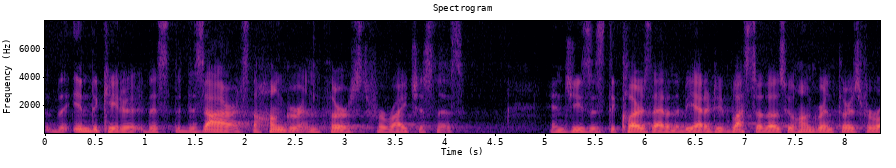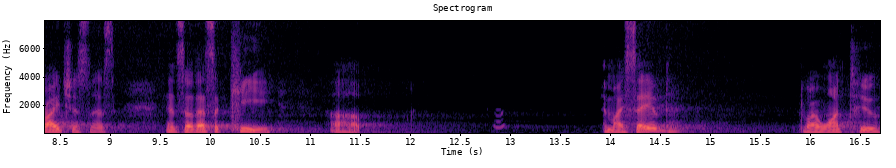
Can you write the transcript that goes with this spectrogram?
the indicator, that's the desire, it's the hunger and thirst for righteousness. And Jesus declares that in the Beatitude Blessed are those who hunger and thirst for righteousness. And so that's a key. Uh, Am I saved? Do I want to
